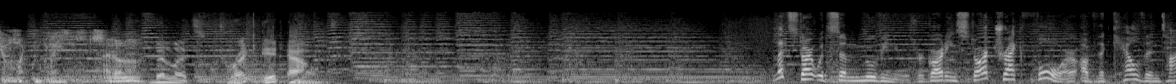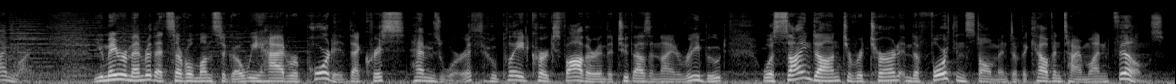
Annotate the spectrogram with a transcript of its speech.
Jim, what in blazes? I don't know. Then let's trek it out. Let's start with some movie news regarding Star Trek IV of the Kelvin timeline. You may remember that several months ago we had reported that Chris Hemsworth, who played Kirk's father in the 2009 reboot, was signed on to return in the fourth installment of the Kelvin timeline films.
